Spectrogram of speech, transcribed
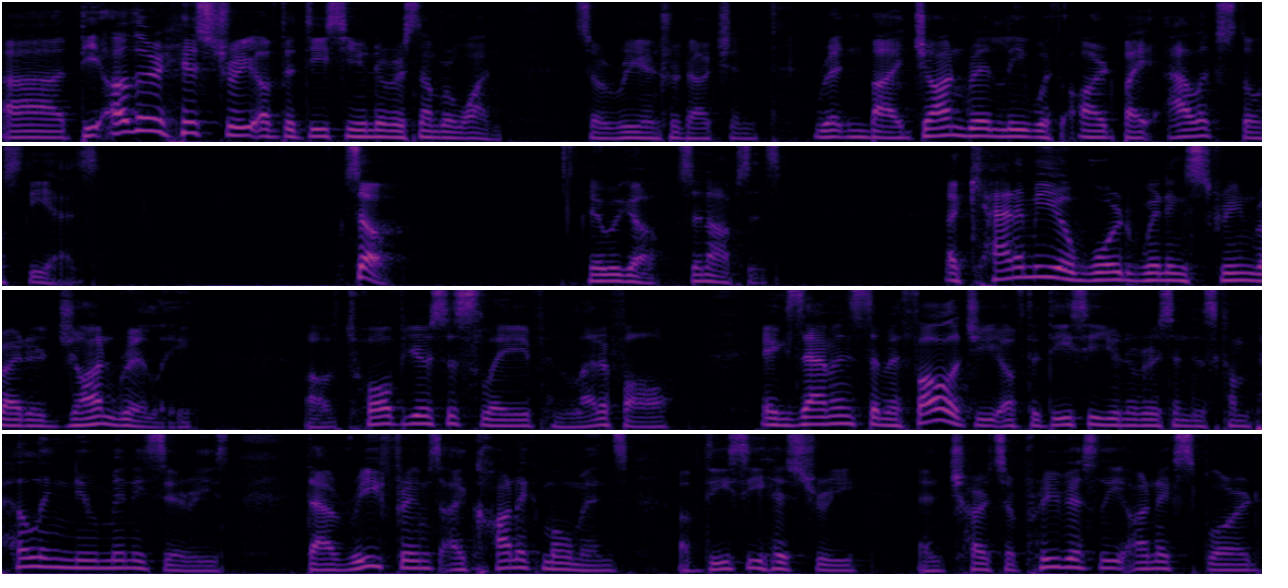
Uh, the other history of the DC Universe number one. So reintroduction, written by John Ridley with art by Alex Dos Diaz. So, here we go. Synopsis. Academy Award winning screenwriter John Ridley, of 12 Years a Slave and Let It Fall, examines the mythology of the DC Universe in this compelling new miniseries that reframes iconic moments of DC history and charts a previously unexplored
